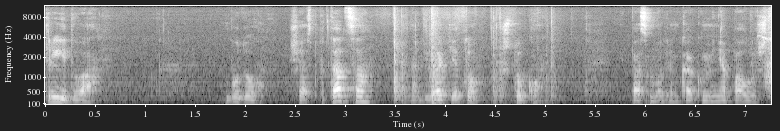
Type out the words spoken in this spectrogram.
3,2. Буду сейчас пытаться набивать эту штуку. Посмотрим, как у меня получится.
